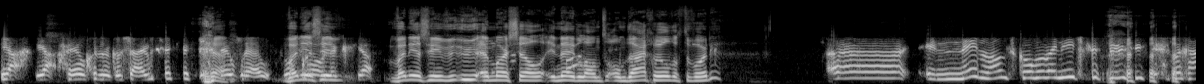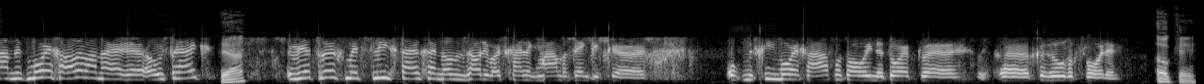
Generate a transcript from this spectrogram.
Ja, ja, heel gelukkig zijn we. Ja. Heel vrouw. Wanneer, zien, ja. wanneer zien we u en Marcel in Nederland om daar gehuldigd te worden? Uh, in Nederland komen wij niet. we gaan dus morgen allemaal naar uh, Oostenrijk. Ja weer terug met vliegtuigen. En dan zou hij waarschijnlijk maandag, denk ik, uh, of misschien morgenavond al in het dorp gehuldigd worden. Oké. Okay.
